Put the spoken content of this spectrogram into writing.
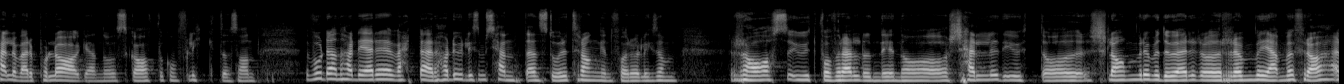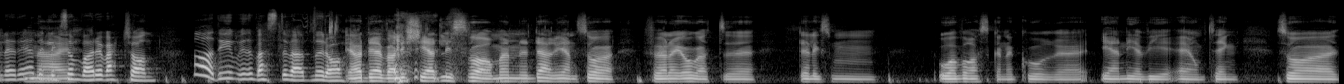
heller være på lag enn å skape konflikt og sånn. Hvordan har dere vært der? Har du liksom kjent den store trangen for å liksom rase ut på foreldrene dine og skjelle de ut og slamre med dører og rømme hjemmefra? Eller er det liksom bare vært sånn ah, de er mine beste venner òg. Ja, det er veldig kjedelig svar, men der igjen så føler jeg òg at uh, det er liksom overraskende hvor uh, enige vi er om ting. Så uh,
